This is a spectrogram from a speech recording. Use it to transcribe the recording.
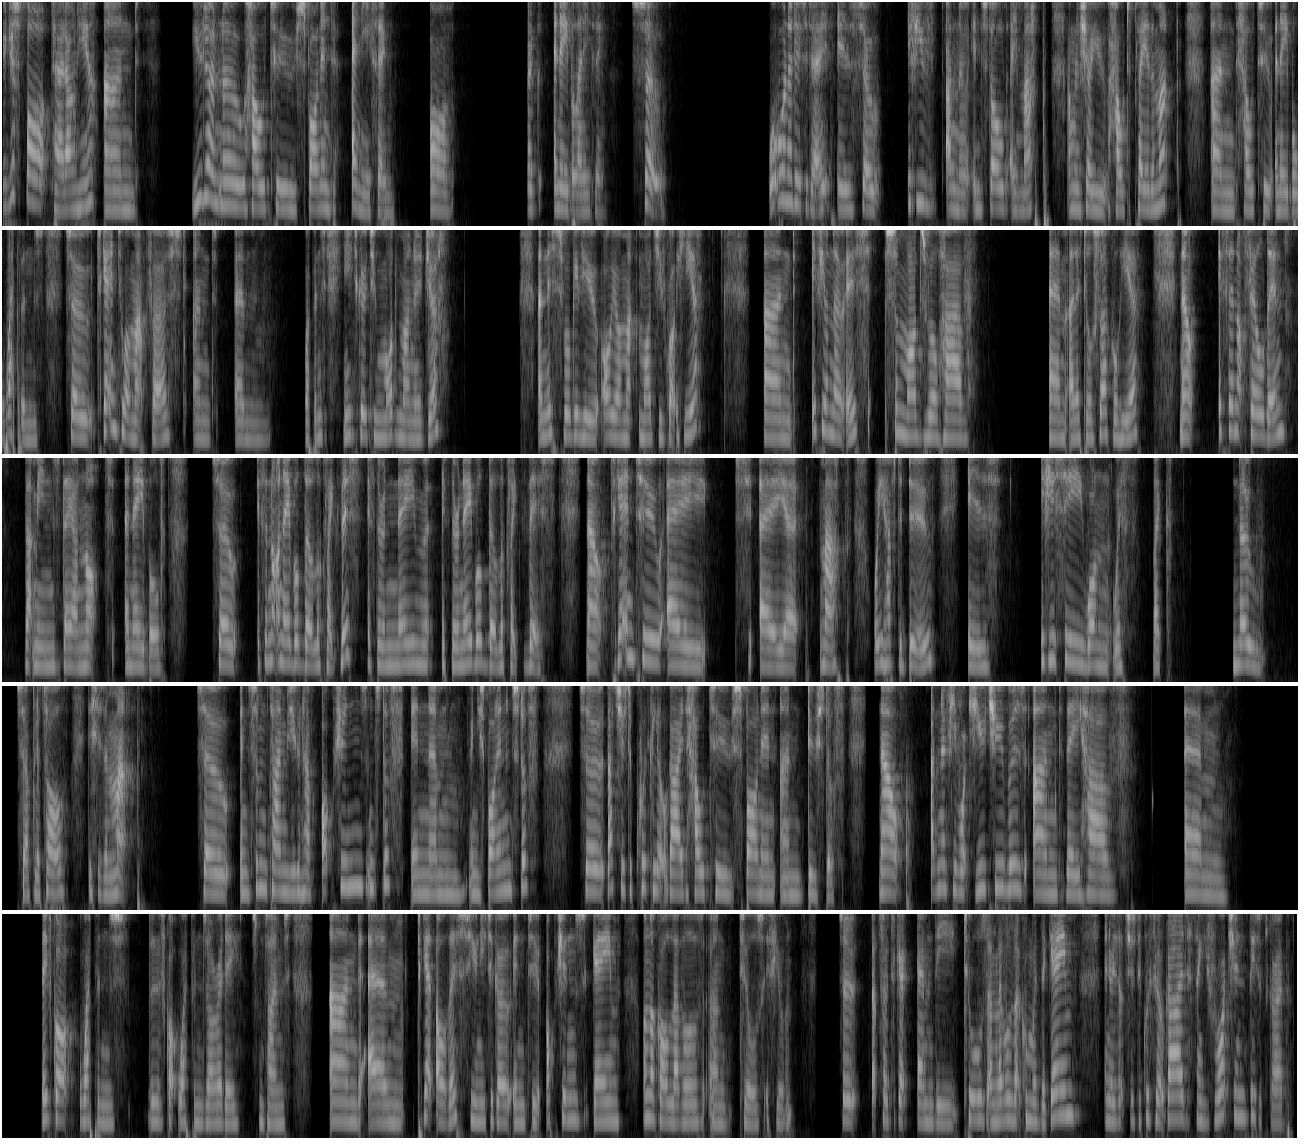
you just bought Teardown here and you don't know how to spawn into anything or like enable anything. So what we're going to do today is so if you've I don't know installed a map, I'm going to show you how to play the map and how to enable weapons. So to get into a map first and um, weapons, you need to go to Mod Manager and this will give you all your mods you've got here. And if you'll notice some mods will have um, a little circle here. Now if they're not filled in that means they are not enabled. So if they're not enabled they'll look like this. If they're name if they're enabled they'll look like this. Now to get into a a uh, map what you have to do is if you see one with like no circle at all. This is a map. So, and sometimes you can have options and stuff in um, when you spawn in and stuff. So that's just a quick little guide how to spawn in and do stuff. Now, I don't know if you've watched YouTubers and they have, um, they've got weapons. They've got weapons already sometimes, and um, to get all this, you need to go into options, game, unlock all levels and tools if you want. So that's how to get um, the tools and levels that come with the game. Anyways, that's just a quick little guide. Thank you for watching. Please subscribe.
